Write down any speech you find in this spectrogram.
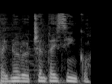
85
